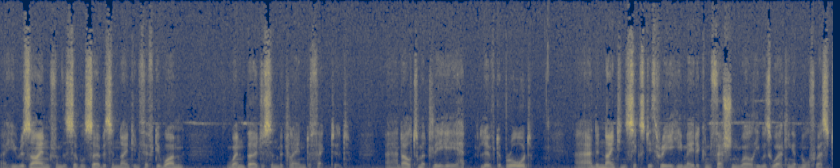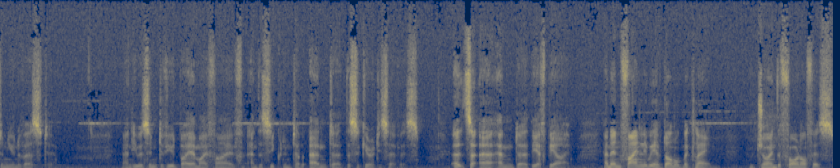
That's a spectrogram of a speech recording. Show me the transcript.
Uh, he resigned from the civil service in 1951 when Burgess and Maclean defected, and ultimately he lived abroad uh, and in 1963, he made a confession while he was working at Northwestern University. And he was interviewed by MI5 and the Secret and uh, the Security Service, uh, uh and uh, the FBI. And then finally, we have Donald Maclean, who joined the Foreign Office,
